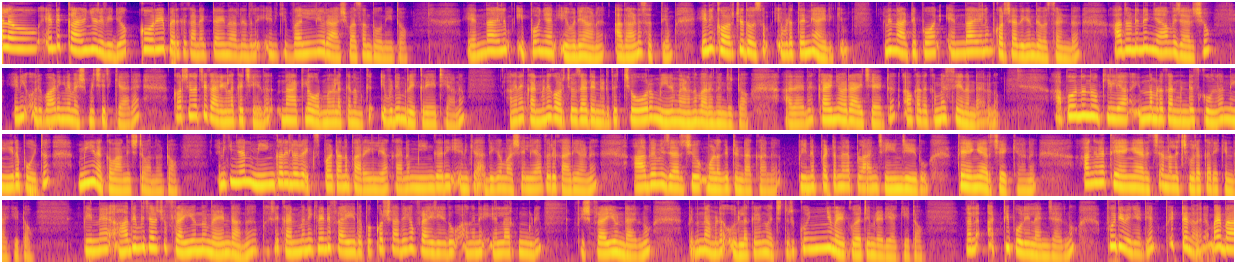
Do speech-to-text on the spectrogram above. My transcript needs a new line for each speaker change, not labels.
Hello എന്റെ കഴിഞ്ഞൊരു video കുറേ പേർക്ക് കണക്റ്റ് ആയി എന്ന് പറഞ്ഞതിൽ എനിക്ക് വലിയൊരു ആശ്വാസം തോന്നിയിട്ടോ എന്തായാലും ഇപ്പോൾ ഞാൻ ഇവിടെയാണ് അതാണ് സത്യം. ഇനി കുറച്ച് ദിവസം ഇവിടെ തന്നെ ആയിരിക്കും. ഇനി നാട്ടിൽ പോകാൻ എന്തായാലും കുറച്ചധികം ദിവസമുണ്ട്. അതുകൊണ്ട് തന്നെ ഞാൻ വിചാരിച്ചു ഇനി ഒരുപാട് ഇങ്ങനെ വിഷമിച്ചിരിക്കാതെ കുറച്ച് കുറച്ച് കാര്യങ്ങളൊക്കെ ചെയ്ത് നാട്ടിലെ ഓർമ്മകളൊക്കെ നമുക്ക് ഇവിടെയും റീക്രിയേറ്റ് ചെയ്യാണ്. അങ്ങനെ കൺമണി കുറച്ച് ദിവസമായിട്ട് എന്റെ അടുത്ത് ചോറും മീനും വേണമെന്ന് പറയുന്നുണ്ട് കേട്ടോ അതായത് കഴിഞ്ഞ ഒരാഴ്ചയായിട്ട് അവൾക്ക് അതൊക്കെ മിസ് ചെയ്യുന്നുണ്ടായിരുന്നു. അപ്പോൾ ഒന്നും നോക്കിയില്ല. ഇന്ന് നമ്മുടെ കൺമണിന്റെ സ്കൂളിൽ നിന്ന് നേരെ പോയിട്ട് മീനൊക്കെ വാങ്ങിച്ചിട്ട് വന്നു കേട്ടോ എനിക്ക് ഞാൻ മീൻ കറിയിലൊരു എക്സ്പേർട്ടാന്ന് പറയില്ല. കാരണം മീൻ കറി എനിക്ക് അധികം വശമില്ലാത്തൊരു കാര്യമാണ്. ആദ്യം വിചാരിച്ചു മുളകിട്ടുണ്ടാക്കാൻ പിന്നെ പെട്ടെന്ന് തന്നെ പ്ലാൻ ചേഞ്ച് ചെയ്തു. തേങ്ങ അരച്ച് വയ്ക്കാൻ അങ്ങനെ തേങ്ങ അരച്ച് നല്ല ചൂരക്കറിയൊക്കെ ഉണ്ടാക്കി കേട്ടോ പിന്നെ ആദ്യം വിചാരിച്ചു ഫ്രൈ ഒന്നും വേണ്ടാന്ന്. പക്ഷേ കൺമനിക്ക് വേണ്ടി ഫ്രൈ ചെയ്തപ്പോൾ കുറച്ച് അധികം ഫ്രൈ ചെയ്തു. അങ്ങനെ എല്ലാവർക്കും കൂടി ഫിഷ് ഫ്രൈ ഉണ്ടായിരുന്നു. പിന്നെ നമ്മുടെ ഉരുളക്കിഴങ്ങ് വെച്ചിട്ടൊരു കുഞ്ഞു മെഴുക്കുവാറ്റിയും റെഡിയാക്കി കേട്ടോ നല്ല അടിപൊളി ലഞ്ചായിരുന്നു പുതിയ വീഡിയോ ഞാൻ പെട്ടെന്ന് വരാം. Bye bye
